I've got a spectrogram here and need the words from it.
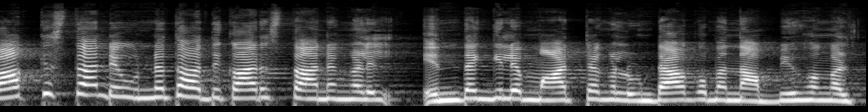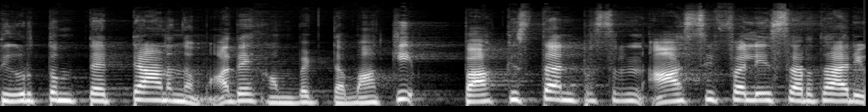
പാകിസ്ഥാന്റെ ഉന്നതാധികാര സ്ഥാനങ്ങളിൽ എന്തെങ്കിലും മാറ്റങ്ങൾ ഉണ്ടാകുമെന്ന അഭ്യൂഹങ്ങൾ തീർത്തും തെറ്റാണെന്നും അദ്ദേഹം വ്യക്തമാക്കി. പാകിസ്ഥാൻ പ്രസിഡന്റ് ആസിഫ് അലി സർദാരി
